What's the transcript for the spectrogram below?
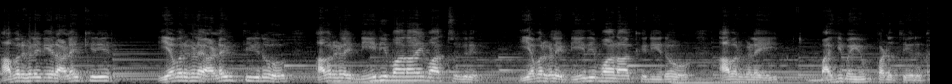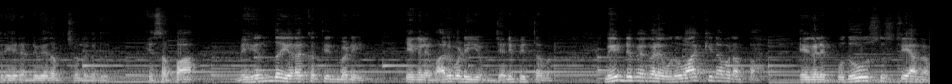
அவர்களை நீர் அழைக்கிறீர். எவர்களை அழைத்தீரோ அவர்களை நீதிமானாய் மாற்றுகிறீர். எவர்களை நீதிமானாக்கினீரோ அவர்களை மகிமையும் படுத்தி இருக்கிறீர் என்று வேதம் சொல்லுகிறது. எசப்பா மிகுந்த இரக்கத்தின்படி எங்களை மறுபடியும் ஜெனிப்பித்தவர். மீண்டும் எங்களை உருவாக்கினவர் அப்பா. எங்களை புது சிருஷ்டியாக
